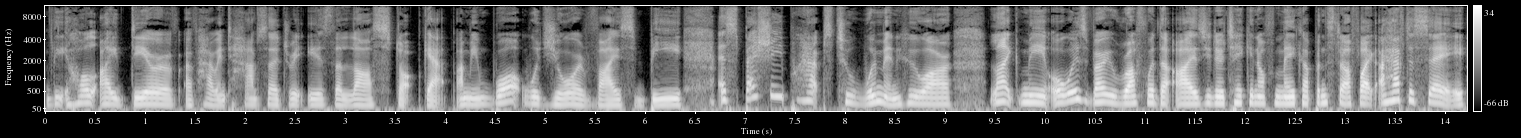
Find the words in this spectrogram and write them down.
the whole idea of, of having to have surgery is the last stopgap. I mean, what would your advice be, especially perhaps to women who are like me, always very rough with their eyes, you know, taking off makeup and stuff? Like, I have to say,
